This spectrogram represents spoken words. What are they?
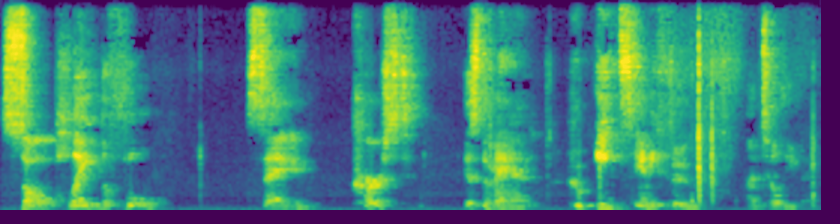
Saul played the fool, saying, Cursed is the man who eats any food until evening.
